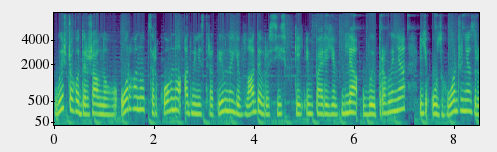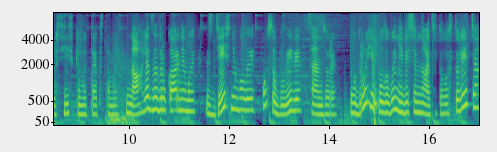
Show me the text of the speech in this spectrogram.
вищого державного органу церковно-адміністративної влади в Російській імперії для виправлення й узгодження з російськими текстами. Нагляд за друкарнями здійснювали особливі цензори. У другій половині XVIII століття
